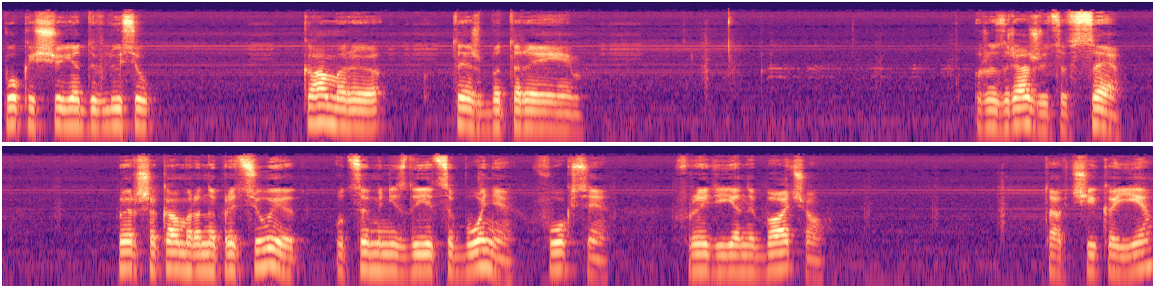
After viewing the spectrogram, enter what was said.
поки що я дивлюся у камери, теж батареї розряджуються. Все. Перша камера не працює. Оце мені здається Бонні, Фоксі. Фредді я не бачу. Так, Чіка є.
